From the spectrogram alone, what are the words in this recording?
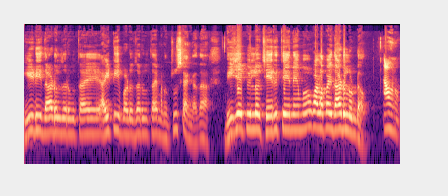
ఈడీ దాడులు జరుగుతాయి ఐటీ బడు జరుగుతాయి మనం చూసాం కదా. బీజేపీలో చేరితేనేమో వాళ్ళపై దాడులు ఉండవు. అవును.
